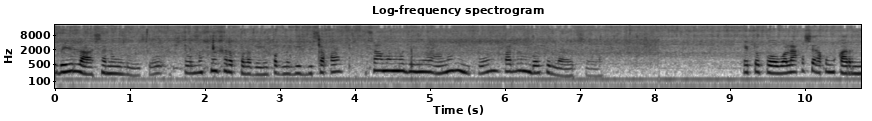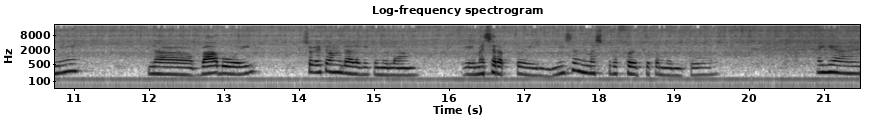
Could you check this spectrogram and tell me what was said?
Iba yung lasa ng luto. So, mas masarap talaga yung pag nagigisa ka, isama mo din yung ano, hipon, para lumabas yung lasa. Ito po, wala kasi akong karne na baboy. So, ito ang lalagay ko na lang. Eh, masarap to eh. Minsan, mas preferred ko itong ganito. Ayan.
